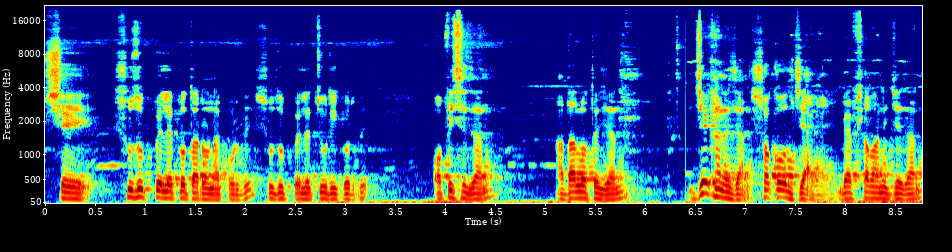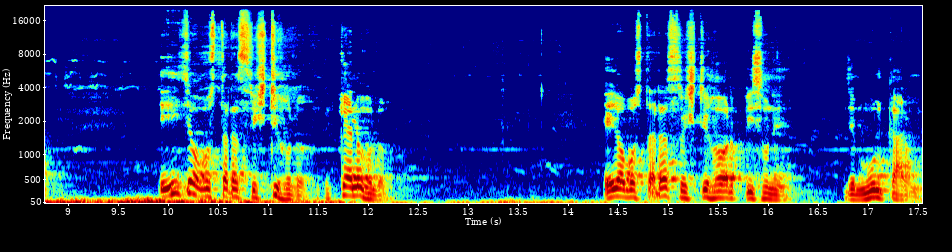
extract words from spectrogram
সে সুযোগ পেলে প্রতারণা করবে, সুযোগ পেলে চুরি করবে। অফিসে যান, আদালতে যান, যেখানে যান, সকল জায়গায়, ব্যবসা বাণিজ্যে যান। এই যে অবস্থাটা সৃষ্টি হলো, কেন হলো? এই অবস্থাটা সৃষ্টি হওয়ার পিছনে যে মূল কারণ,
